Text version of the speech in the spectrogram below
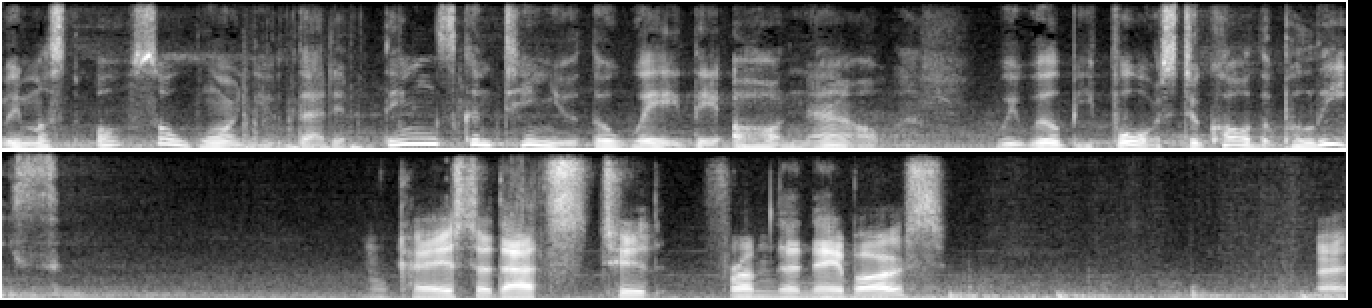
We must also warn you that if things continue the way they are now, we will be forced to call the police. Okay, so that's to from the neighbors. Okay.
